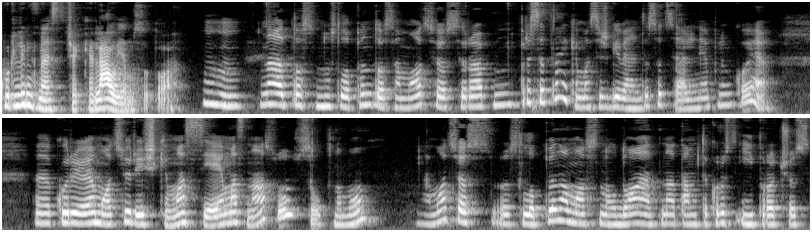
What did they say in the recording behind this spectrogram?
kur link mes čia keliaujam su tuo. Mhm. Na, tos nuslopintos emocijos yra prisitaikymas išgyventi socialinėje aplinkoje. E, kurioje emocijų reiškimas siejamas, na, su silpnumu. Emocijos slopinamos naudojant, na, tam tikrus įpročius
